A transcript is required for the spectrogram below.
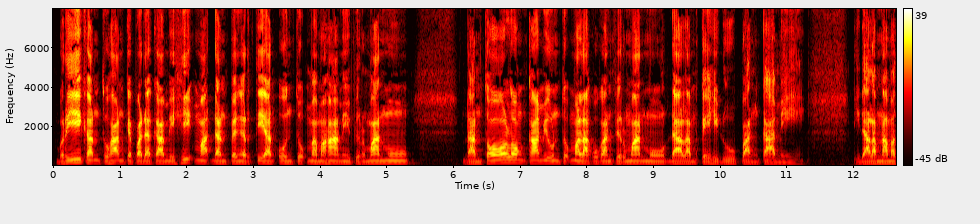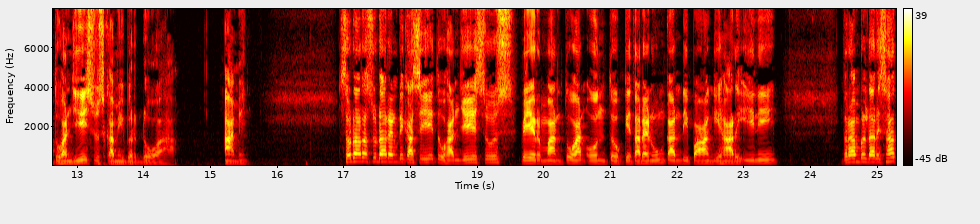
Berikan Tuhan kepada kami hikmat dan pengertian untuk memahami firman-Mu, dan tolong kami untuk melakukan firman-Mu dalam kehidupan kami. Di dalam nama Tuhan Yesus kami berdoa. Amin. Saudara-saudara yang dikasihi Tuhan Yesus, firman Tuhan untuk kita renungkan di pagi hari ini terambil dari 1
